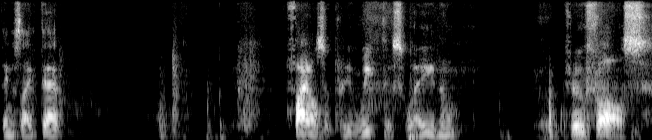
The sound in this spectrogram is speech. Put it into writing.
things like that. Finals are pretty weak this way, you know. True, false.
